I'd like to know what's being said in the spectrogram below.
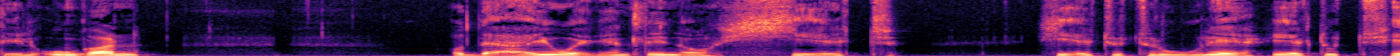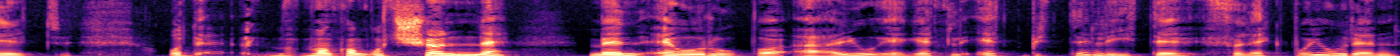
til Ungarn. Og det er jo egentlig noe helt, helt utrolig. Helt, helt, og det, man kan godt skjønne men Europa er jo egentlig et bitte lite flekk på jorden.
